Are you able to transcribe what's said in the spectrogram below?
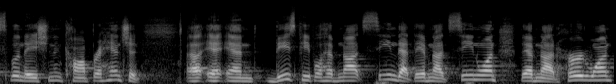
explanation and comprehension. Uh, and, and these people have not seen that. They have not seen one, they have not heard one.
